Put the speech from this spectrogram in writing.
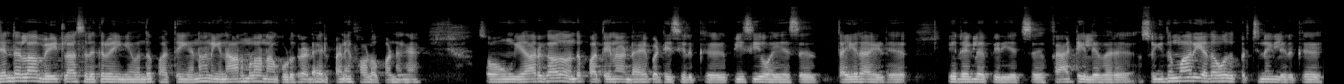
ஜென்ரலாக வெயிட் லாஸ் இருக்கிறவங்க வந்து பார்த்தீங்கன்னா நீங்கள் நார்மலாக நான் கொடுக்குற டயட் பிளானே ஃபாலோ பண்ணுங்கள் ஸோ உங்கள் யாருக்காவது வந்து பார்த்தீங்கன்னா டயபெட்டிஸ் இருக்குது PCOS thyroid irregular periods fatty liver so இது மாதிரி ஏதாவது பிரச்சனைகள் இருக்குது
